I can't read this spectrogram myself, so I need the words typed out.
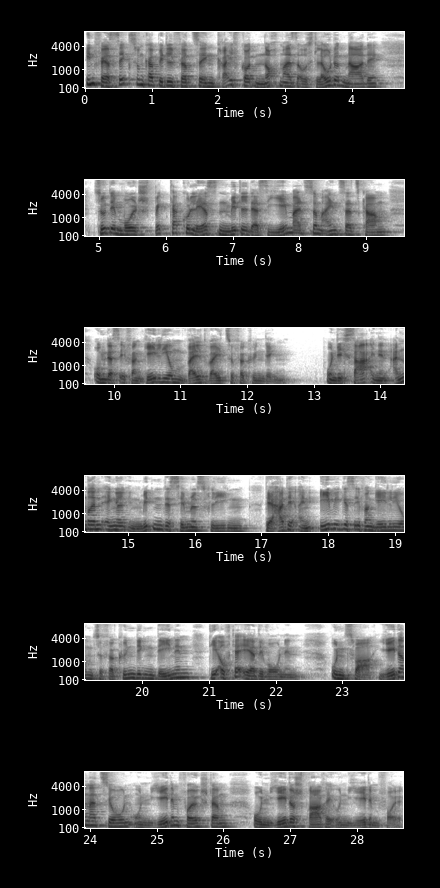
In Vers 6 von Kapitel 14 greift Gott nochmals aus lauter Gnade zu dem wohl spektakulärsten Mittel, das jemals zum Einsatz kam, um das Evangelium weltweit zu verkündigen. Und ich sah einen anderen Engel inmitten des Himmels fliegen, der hatte ein ewiges Evangelium zu verkündigen denen, die auf der Erde wohnen, und zwar jeder Nation und jedem Volksstamm und jeder Sprache und jedem Volk.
